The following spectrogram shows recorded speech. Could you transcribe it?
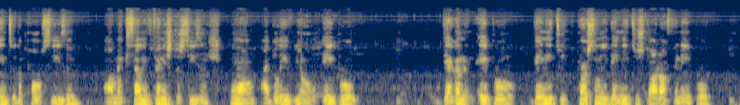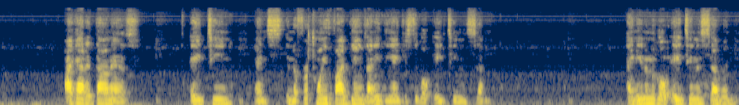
into the postseason. Um, excelling, finish the season strong. I believe, you know, April, they're to, April, they need to, personally, they need to start off in April. I got it down as 18. And in the first 25 games, I need the Yankees to go 18 and 7. I need them to go 18 and 7,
